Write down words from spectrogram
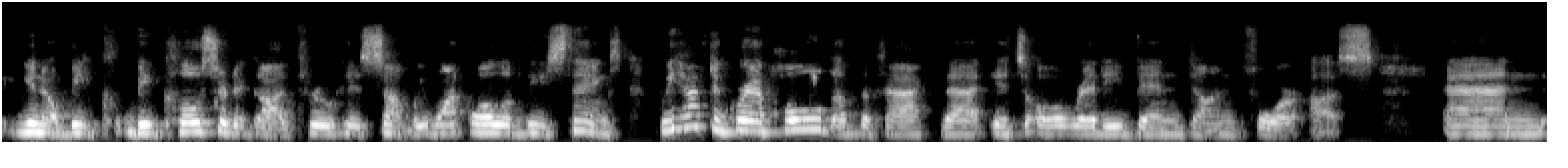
you know, be be closer to God through His Son. We want all of these things. We have to grab hold of the fact that it's already been done for us. And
